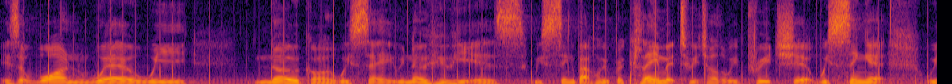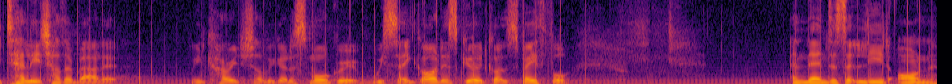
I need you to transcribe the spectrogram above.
Is it one where we know God, we say we know who He is, we sing about Him, we proclaim it to each other, we preach it, we sing it, we tell each other about it, we encourage each other, we go to small group, we say God is good, God is faithful. And then does it lead on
